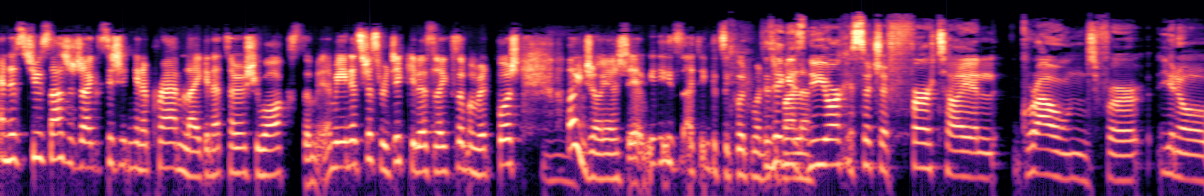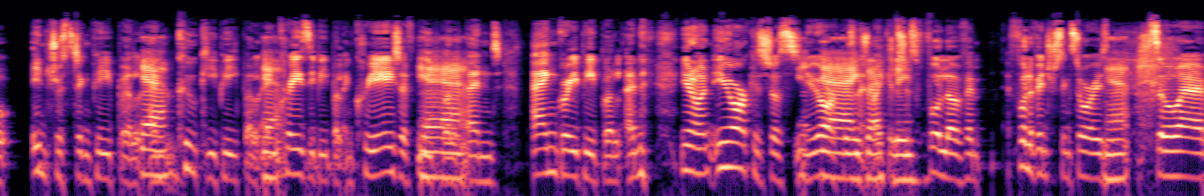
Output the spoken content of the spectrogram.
And it's two sausage dogs sitting in a pram, like, and that's how she walks them. I mean, it's just ridiculous, like some of it, but I enjoy it. I think it's a good one. The thing is. New York is such a fertile ground for, you know, interesting people Yeah. and kooky people Yeah. and crazy people and creative people Yeah. and angry people. And, you know, New York is just New York, isn't it? Like exactly. it's just full of, um, full of interesting stories. Yeah. So, uh,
